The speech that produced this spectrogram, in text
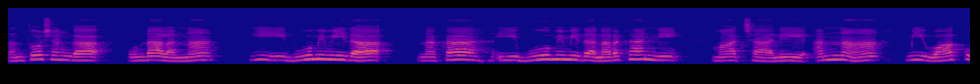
సంతోషంగా ఉండాలన్నా ఈ భూమి మీద నక ఈ భూమి మీద నరకాన్ని మార్చాలి అన్న మీ వాక్కు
